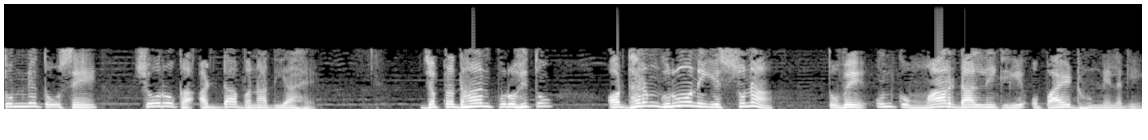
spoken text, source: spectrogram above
तुमने तो उसे चोरों का अड्डा बना दिया है। जब प्रधान पुरोहितों और धर्म गुरुओं ने यह सुना तो वे उनको मार डालने के लिए उपाय ढूँढने लगे।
